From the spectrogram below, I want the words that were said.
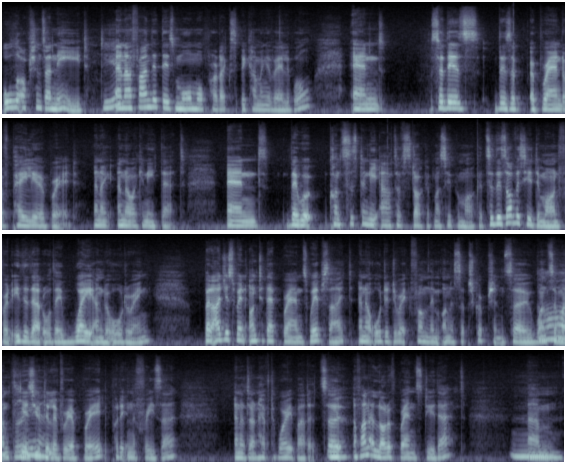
all the options I need. Do you? And I find that there's more and more products becoming available. And so there's there's a, a brand of paleo bread, and I, I know I can eat that. And they were consistently out of stock at my supermarket. So there's obviously a demand for it, either that or they're way under ordering. But I just went onto that brand's website and I ordered direct from them on a subscription. So once a Oh, month, here's your delivery of bread, put it in the freezer, and I don't have to worry about it. So Yeah. I find a lot of brands do that. Mm. Um,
